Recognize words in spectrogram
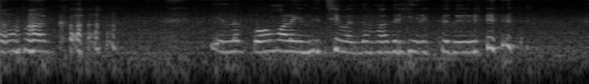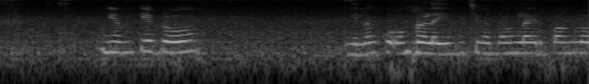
ஆமாக்கா. எல்லாம் கோமலை எந்திரிச்சு வந்த மாதிரி இருக்குது. எம்கே ப்ரோ எல்லாம் கோமலை எந்திரிச்சு வந்தவங்களா இருப்பாங்களோ?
